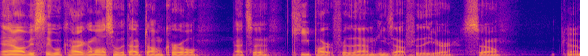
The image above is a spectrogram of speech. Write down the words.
And obviously, Wakayak, I'm also without Dom Curl. That's a key part for them. He's out for the year. So Okay.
